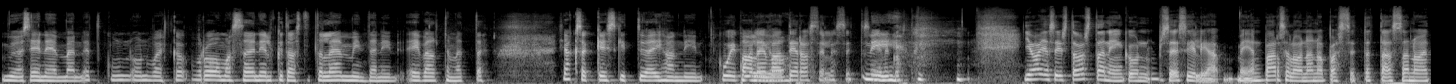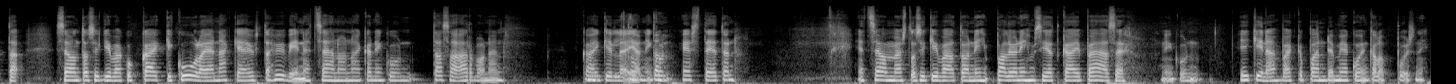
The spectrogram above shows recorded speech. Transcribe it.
myös enemmän. Et kun on vaikka Roomassa ja 40 astetta lämmintä, niin ei välttämättä jaksa keskittyä ihan niin Kuikuilee paljon. vaan terassille sitten niin. siinä Joo, ja siis tuosta niin kuin Cecilia, meidän Barcelonan opas sitten taas sanoi, että se on tosi kiva, kun kaikki kuulee ja näkee yhtä hyvin, että sehän on aika niin kuin tasa-arvoinen kaikille mm, ja niin kuin esteetön. Että se on myös tosi kiva, että on paljon ihmisiä, jotka ei pääse niin kuin ikinä, vaikka pandemia kuinka loppuisi, niin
